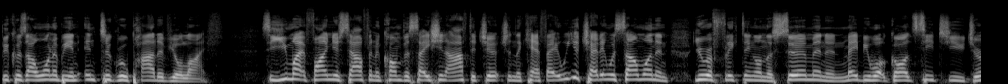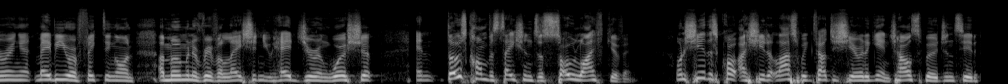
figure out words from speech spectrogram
because I want to be an integral part of your life. See, you might find yourself in a conversation after church in the cafe where you're chatting with someone and you're reflecting on the sermon and maybe what God said to you during it. Maybe you're reflecting on a moment of revelation you had during worship. And those conversations are so life giving. I want to share this quote. I shared it last week, felt to share it again. Charles Spurgeon said,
